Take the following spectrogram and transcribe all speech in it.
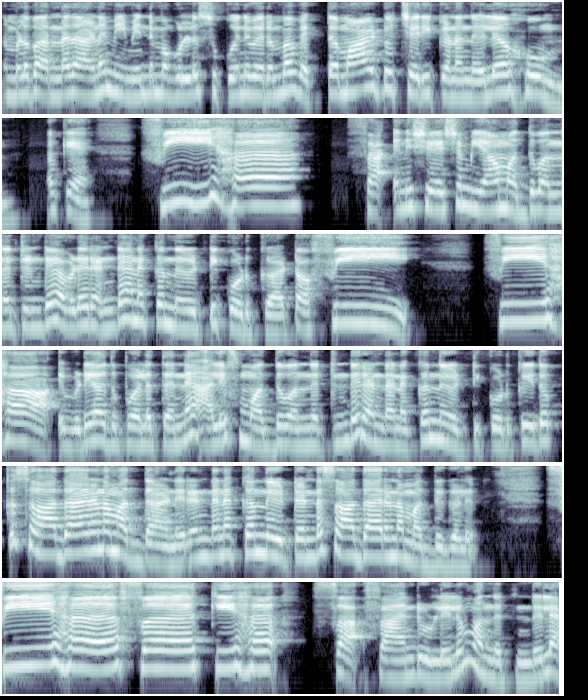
നമ്മൾ പറഞ്ഞതാണ് മീമിന്റെ മുകളിൽ സുക്കൂന് വരുമ്പോൾ വ്യക്തമായിട്ട് ഉച്ചരിക്കണം ലഹും ഓക്കെ. ഫീഹ ഫിന് ശേഷം യാ മദ് വന്നിട്ടുണ്ട്. അവിടെ രണ്ട് അനക്കം നീട്ടി കൊടുക്കുക കേട്ടോ ഫീ ഫീഹ ഇവിടെ അതുപോലെ തന്നെ അലിഫ് മദ് വന്നിട്ടുണ്ട് രണ്ടനക്കം നീട്ടി കൊടുക്കുക ഇതൊക്കെ സാധാരണ മദ്ദാണ്. രണ്ടനക്കം നീട്ടേണ്ട സാധാരണ മദ്ദുകൾ ഫീഹ ഫിഹ ഫ ഫാന്റെ ഉള്ളിലും വന്നിട്ടുണ്ട് അല്ലേ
